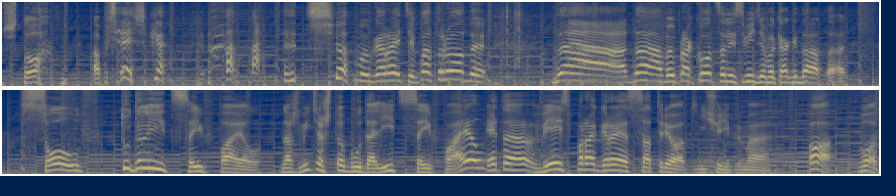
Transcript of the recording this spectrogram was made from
Что? Аптечка? Че вы угораете? Патроны! Да, да, вы прокоцались, видимо, когда-то. Solve delete save файл. Нажмите, чтобы удалить save файл. Это весь прогресс сотрет. Ничего не понимаю. О, вот,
